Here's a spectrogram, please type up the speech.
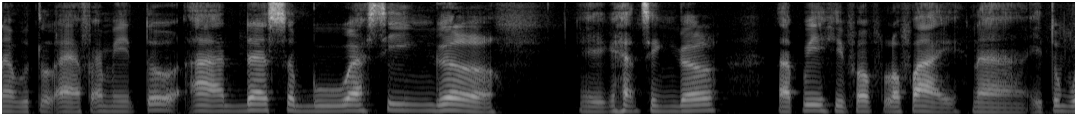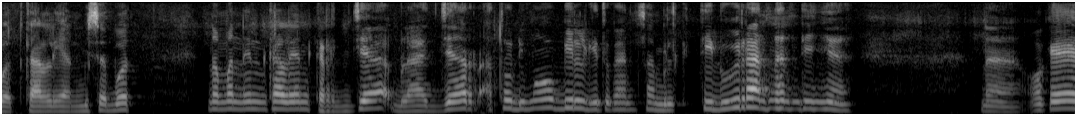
Nah, Betul FM itu ada sebuah single. Ya kan, single tapi hip hop lo-fi. Nah, itu buat kalian bisa buat nemenin kalian kerja, belajar atau di mobil gitu kan sambil ketiduran nantinya. Nah, oke. Okay.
